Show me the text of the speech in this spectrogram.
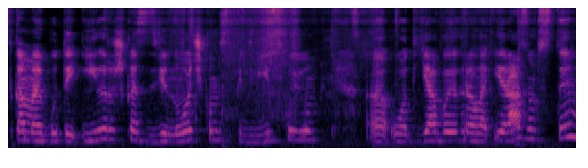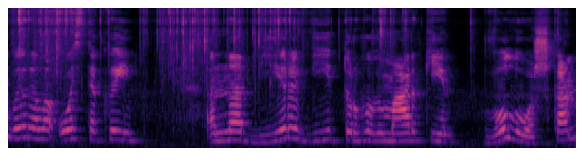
Така має бути іграшка з дзвіночком, з підвіскою. Е, От, я виграла. І разом з тим виграла ось такий набір від торгової марки Волошка.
